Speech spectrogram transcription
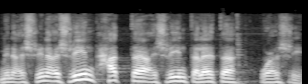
من 2020 حتى 2023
